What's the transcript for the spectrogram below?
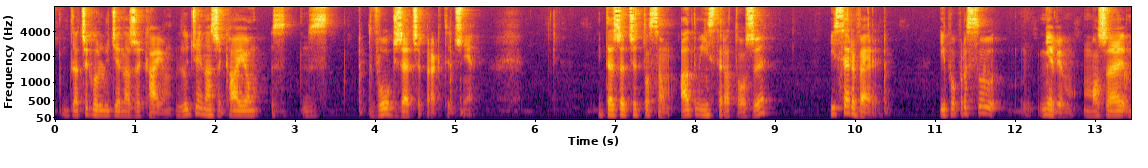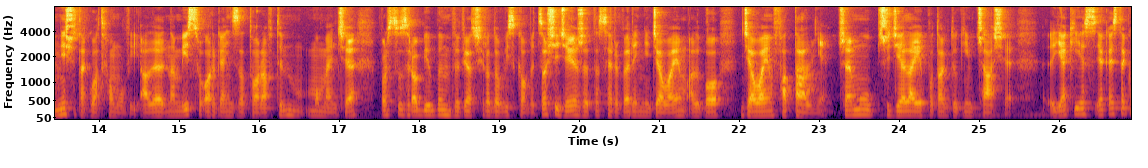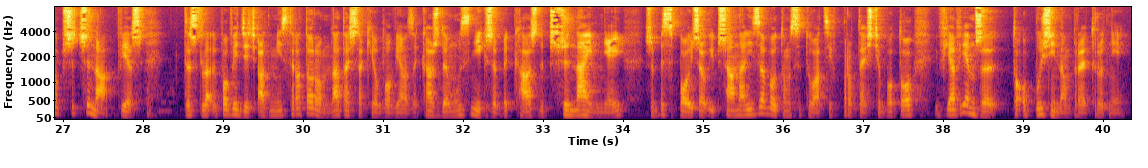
dlaczego ludzie narzekają? Ludzie narzekają z, z dwóch rzeczy praktycznie. I te rzeczy to są administratorzy i serwery. I po prostu nie wiem, może mnie się tak łatwo mówi, ale na miejscu organizatora w tym momencie po prostu zrobiłbym wywiad środowiskowy. Co się dzieje, że te serwery nie działają albo działają fatalnie? Czemu przydziela je po tak długim czasie? Jaki jest, jaka jest tego przyczyna? Wiesz, też dla, powiedzieć administratorom, nadać taki obowiązek każdemu z nich, żeby każdy przynajmniej żeby spojrzał i przeanalizował tą sytuację w proteście, bo to ja wiem, że to opóźni nam trochę trudniej,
